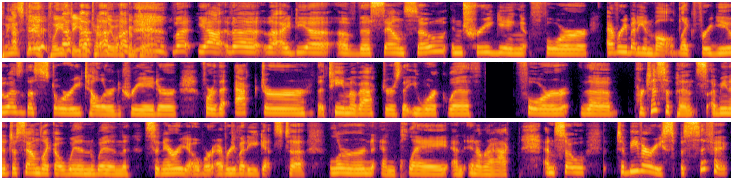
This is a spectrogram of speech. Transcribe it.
please do. Please do. You're totally welcome to it. But yeah, the the idea of this sounds so intriguing for everybody involved. Like for you as the storyteller and creator, for the actor, the team of actors that you work with, for the participants, I mean, it just sounds like a win win scenario where everybody gets to learn and play and interact. And so, to be very specific,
